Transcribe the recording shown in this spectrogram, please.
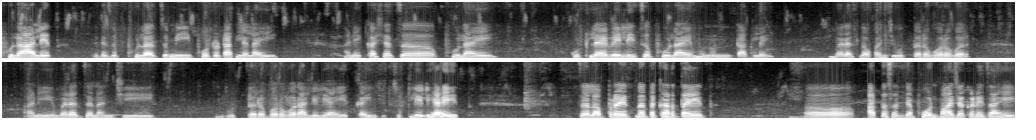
फुलं आलेत तर त्याचं फुलाचं मी फोटो टाकलेला आहे. आणि कशाचं फुलं आहे? कुठल्या वेलीचं फुलं आहे म्हणून टाकलं आहे बऱ्याच लोकांची उत्तरं बरोबर आणि बऱ्याच जणांची उत्तरं बरोबर आलेली आहेत काहींची चुकलेली आहेत. चला प्रयत्न तर करतायत. येत आता सध्या फोन माझ्याकडेच आहे.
